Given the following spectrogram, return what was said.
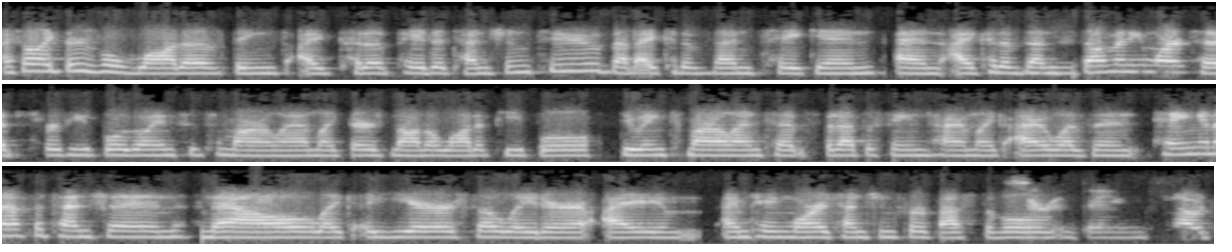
I feel like there's a lot of things I could have paid attention to that I could have then taken and I could have done mm-hmm. so many more tips for people going to Tomorrowland. Like there's not a lot of people doing Tomorrowland tips, but at the same time, like I wasn't paying enough attention. Now, like a year or so later, I'm I'm paying more attention for festivals. Certain things. You know,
